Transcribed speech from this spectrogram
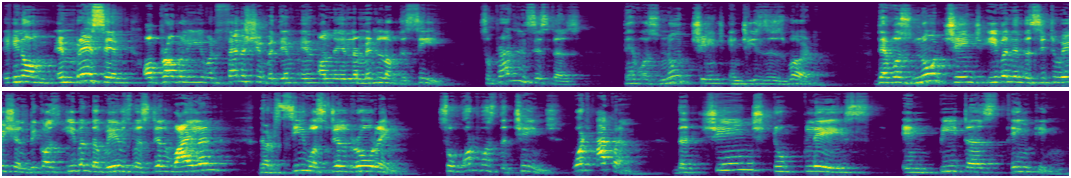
you know, embrace him, or probably even fellowship with him in, on, in the middle of the sea. So, brothers and sisters, there was no change in Jesus' word. There was no change even in the situation because even the waves were still violent, the sea was still roaring. So, what was the change? What happened? The change took place in Peter's thinking.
